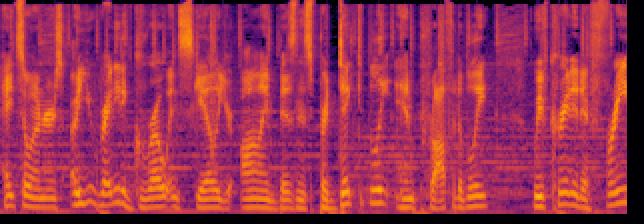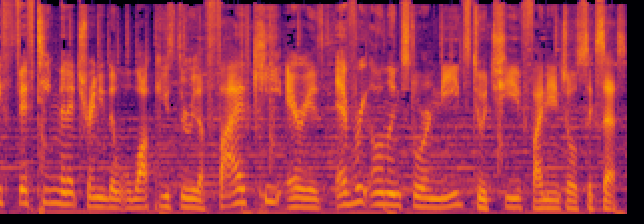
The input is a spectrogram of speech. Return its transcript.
Hey, store owners, are you ready to grow and scale your online business predictably and profitably? We've created a free 15 minute training that will walk you through the five key areas every online store needs to achieve financial success.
